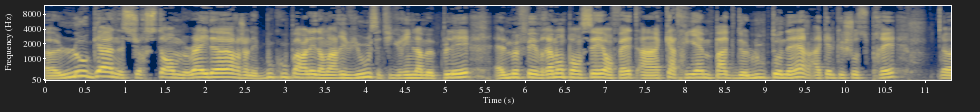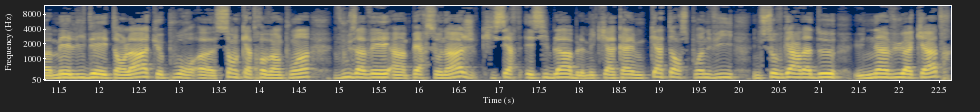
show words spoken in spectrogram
euh, Logan sur Storm Raider. J'en ai beaucoup parlé dans ma review. Cette figurine-là me plaît. Elle me fait vraiment penser en fait à un quatrième pack de loup tonnerre, à quelque chose près. Euh, mais l'idée étant là que pour 180 points, vous avez un personnage qui certes est ciblable, mais qui a quand même 14 points de vie, une sauvegarde à 2, une invue à 4,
